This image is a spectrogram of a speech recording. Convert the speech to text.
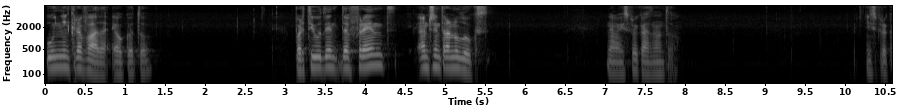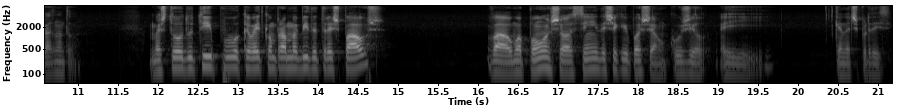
Unha encravada, é o que eu estou. Partiu o dente da frente antes de entrar no Lux. Não, isso por acaso não estou. Isso por acaso não estou. Mas estou do tipo, acabei de comprar uma bebida 3 paus. Vá, uma poncha ou assim e deixa aqui para o chão, com o gelo. Aí, que anda desperdício.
